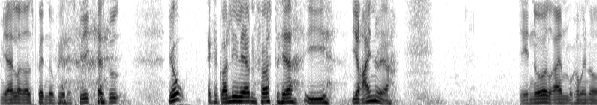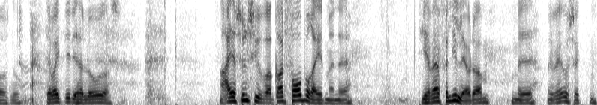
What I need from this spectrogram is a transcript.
Jeg er allerede spændt nu, Peter. Skal vi ikke kaste ud? Jo, jeg kan godt lige lave den første her i, i regnvejr. Det er noget, regn må komme ind over os nu. Det var ikke det, de havde lovet os. Nej, jeg synes, vi var godt forberedt, men øh, de har i hvert fald lige lavet om med, med vævesigten.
